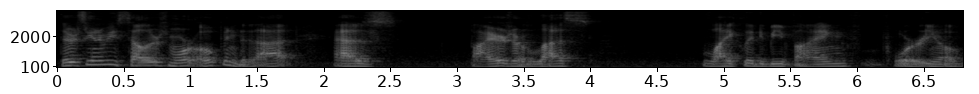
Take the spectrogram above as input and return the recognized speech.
there's going to be sellers more open to that as buyers are less likely to be vying for you know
